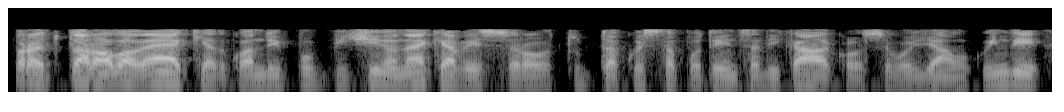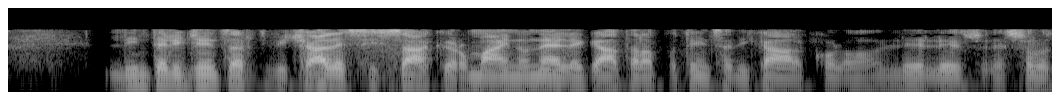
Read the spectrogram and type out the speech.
però è tutta roba vecchia, quando i PC non è che avessero tutta questa potenza di calcolo, se vogliamo, quindi l'intelligenza artificiale si sa che ormai non è legata alla potenza di calcolo, le, le, è solo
